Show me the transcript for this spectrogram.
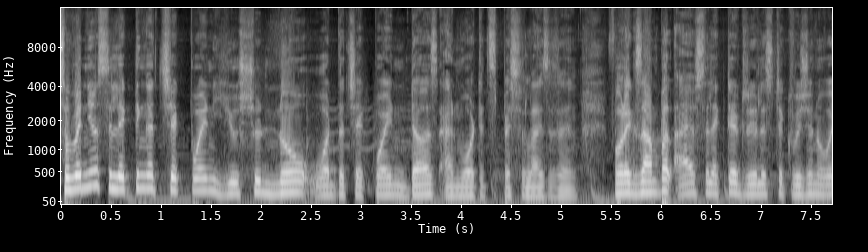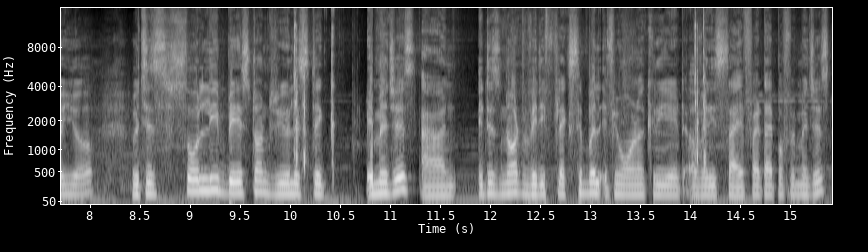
So when you're selecting a checkpoint, you should know what the checkpoint does and what it specializes in. For example, I have selected realistic vision over here, which is solely based on realistic images and it is not very flexible if you want to create a very sci-fi type of images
